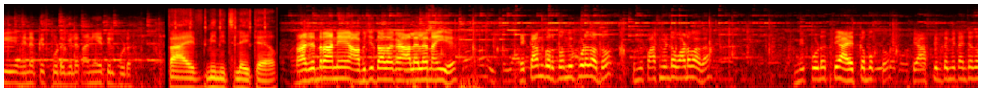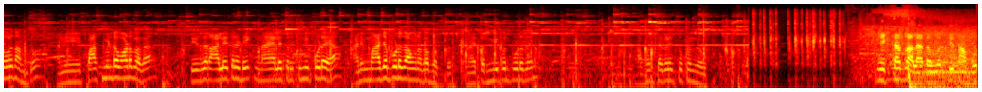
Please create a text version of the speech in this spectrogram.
की हे नक्कीच पुढं गेलेत आणि येतील पुढं. 5 minutes later. राजेंद्र आणि अभिजित दादा काय आलेला नाही आहे एक काम करतो मी पुढे जातो. तुम्ही पाच मिनटं वाढ बघा. मी पुढं ते आहेत का बघतो. ते असतील तर मी त्यांच्याजवळ थांबतो. आणि पाच मिनटं वाढ बघा. ते जर आले तर ठीक नाही आले तर तुम्ही पुढे या. आणि माझ्या पुढे जाऊ नका फक्त. नाहीतर मी पण पुढे जाईन. आपण सगळे चुकून जाऊ. एक तास झाला आता वरती थांबू.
